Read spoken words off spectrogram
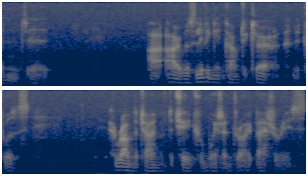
And uh, I, I was living in County Clare, and it was around the time of the change from wet and dry batteries.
